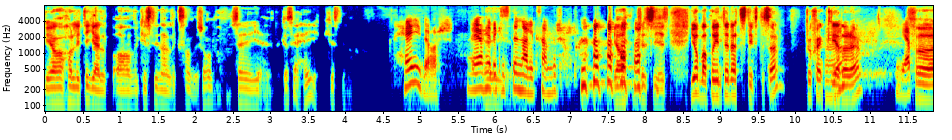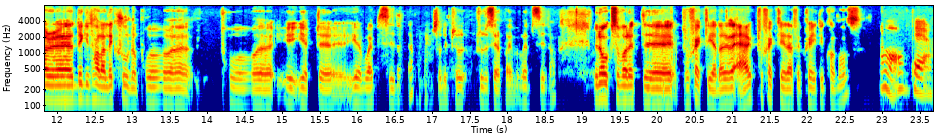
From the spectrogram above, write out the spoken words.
jag har lite hjälp av Kristina Alexandersson. Säg, jag kan säga hej Kristina. Hej Lars, jag heter Kristina Alexandersson. ja, precis. Jobbar på Internetstiftelsen, projektledare mm. yep. för eh, digitala lektioner på, på eh, ert, eh, er webbsida som ni producerar på webbsidan. Men har också varit projektledare, eller är projektledare för Creative Commons. Ja, det är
